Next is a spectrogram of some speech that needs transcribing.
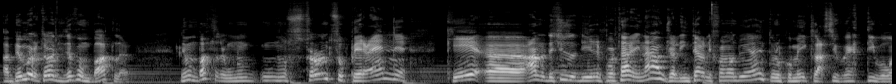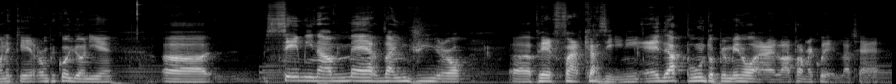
abbiamo il ritorno di Devon Butler. Devon Butler è uno, uno stronzo perenne che uh, hanno deciso di riportare in auge all'interno di Formula 2021 come il classico cattivone che rompe coglioni e uh, semina merda in giro uh, per far casini. Ed è appunto più o meno eh, la trama è quella, cioè...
